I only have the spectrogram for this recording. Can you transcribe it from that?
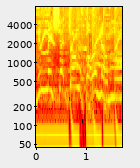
你没 masyadong.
